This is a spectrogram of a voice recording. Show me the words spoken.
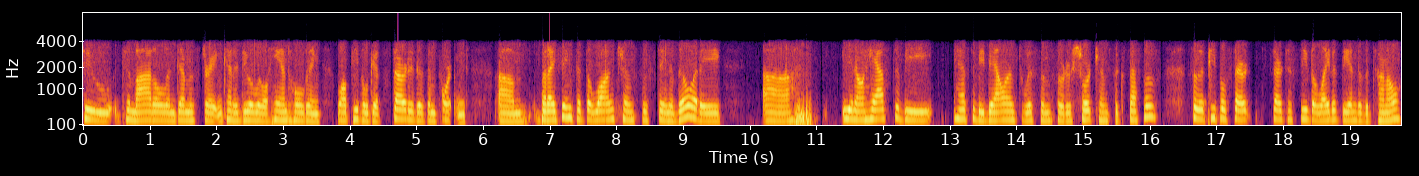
to to model and demonstrate and kind of do a little hand holding while people get started is important. Um, but I think that the long term sustainability, uh, you know, has to be has to be balanced with some sort of short-term successes, so that people start start to see the light at the end of the tunnel.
